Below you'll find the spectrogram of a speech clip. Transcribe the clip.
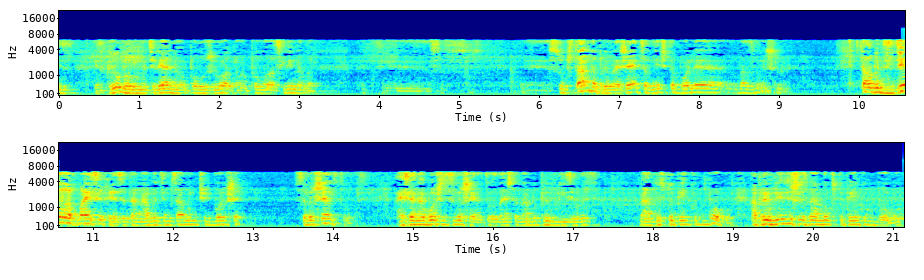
Из, из грубого материального полуживотного, полуослиного э, э, субстанта превращается в нечто более возвышенное. Стало быть, сделав майсихесед, она бы тем самым чуть больше совершенствовалась. А если она больше совершенствовалась, значит, она бы приблизилась на одну ступеньку к Богу. А приблизившись на одну ступеньку к Богу,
